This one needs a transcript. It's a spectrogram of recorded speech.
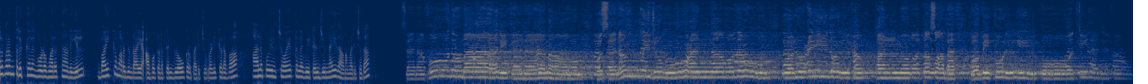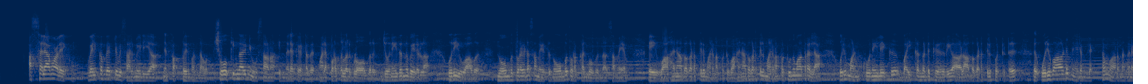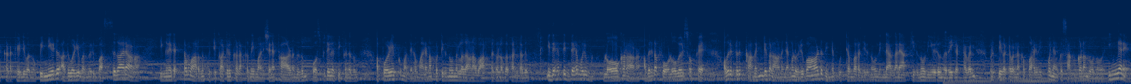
മലപ്പുറം തൃക്കലങ്കോട് മരത്താടിയിൽ ബൈക്ക് മറിഞ്ഞുണ്ടായ അപകടത്തിൽ ബ്ലോഗർ മരിച്ചു വഴിക്കടവ് ആലപ്പുഴയിൽ ചോയത്തല വീട്ടിൽ ജുനൈദാണ് മരിച്ചത് سنخوض معاركنا معهم وسنمضي جموعا نردوهم ونعيد الحق المغتصب وبكل القوة ندفع അസ്സലാമു അലൈക്കും. Welcome back to Visal media ഞാൻ ഫക്രുവിൻ ബന്ധാവ് ഷോക്കിംഗ് ആയ ന്യൂസാണ് ഇന്നലെ കേട്ടത്. മലപ്പുറത്തുള്ള ഒരു ബ്ലോഗർ ജുനൈദ് എന്നു പേരുള്ള ഒരു യുവാവ് നോമ്പ് തുറയുടെ സമയത്ത് നോമ്പ് തുറക്കാൻ പോകുന്ന സമയം ഈ വാഹനാപകടത്തിൽ മരണപ്പെട്ടു. വാഹനാപകടത്തിൽ മരണപ്പെട്ടു എന്ന് മാത്രമല്ല ഒരു മൺകൂനയിലേക്ക് ബൈക്ക് അങ്ങോട്ട് കയറിയ ആൾ അപകടത്തിൽപ്പെട്ടിട്ട് ഒരുപാട് നേരം രക്തം വാർന്നങ്ങനെ കിടക്കേണ്ടി വന്നു. പിന്നീട് അതുവഴി വന്ന ഒരു ബസ്സുകാരാണ് ഇങ്ങനെ രക്തം വാർന്ന് കുറ്റിക്കാട്ടിൽ കിടക്കുന്ന ഈ മനുഷ്യനെ കാണുന്നതും ഹോസ്പിറ്റലിൽ എത്തിക്കുന്നതും അപ്പോഴേക്കും അദ്ദേഹം മരണപ്പെട്ടിരുന്നു എന്നുള്ളതാണ് വാർത്തകളിലൊക്കെ കണ്ടത്. ഇദ്ദേഹത്തെ ഇദ്ദേഹം ഒരു ബ്ലോഗറാണ് അവരുടെ ഫോളോവേഴ്സൊക്കെ അവരിട്ടൊരു കമന്റുകളാണ് ഞങ്ങൾ ഒരുപാട് നിന്നെ കുറ്റം പറഞ്ഞിരുന്നു നിന്നെ അങ്ങനെ ആക്കിയിരുന്നു നീ ഒരു നിറികെട്ടവൻ വൃത്തികെട്ടവൻ എന്നൊക്കെ പറയുന്നു. ഇപ്പോൾ ഞങ്ങൾക്ക് സങ്കടം തോന്നുന്നു. ഇങ്ങനെ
